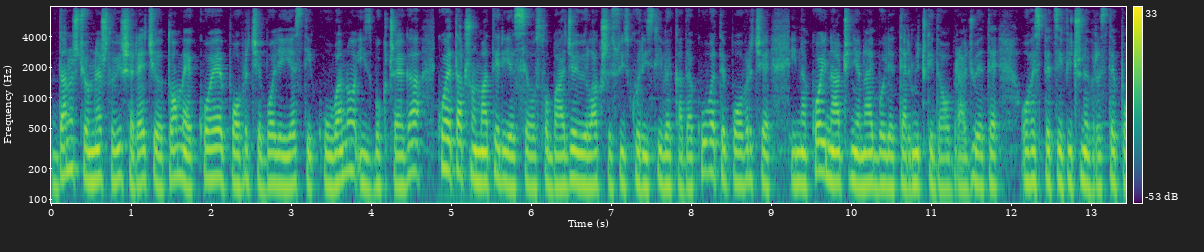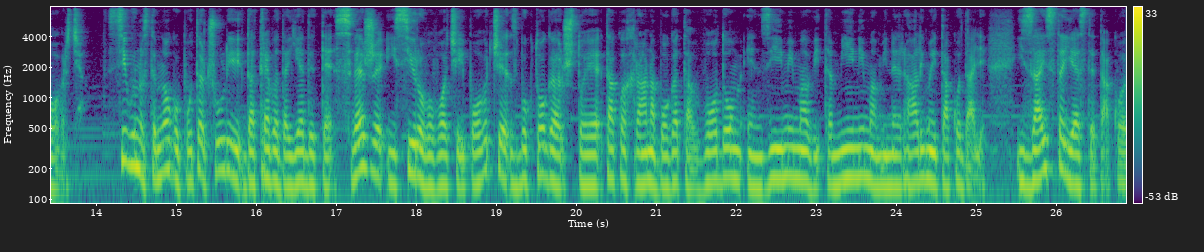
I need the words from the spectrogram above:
Danas ću vam nešto više reći o tome koje je povrće bolje jesti kuvano i zbog čega, koje tačno materije se oslobađaju i lakše su iskoristljive kada kuvate povrće i na koji način je najbolje termički da obrađujete ove specifične vrste povrća. Sigurno ste mnogo puta čuli da treba da jedete sveže i sirovo voće i povrće zbog toga što je takva hrana bogata vodom, enzimima, vitaminima, mineralima i tako dalje. I zaista jeste tako.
